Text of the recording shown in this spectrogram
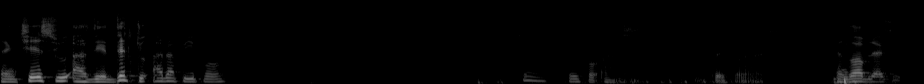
and chase you as they did to other people? So pray for us. Pray for us. And God bless you.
